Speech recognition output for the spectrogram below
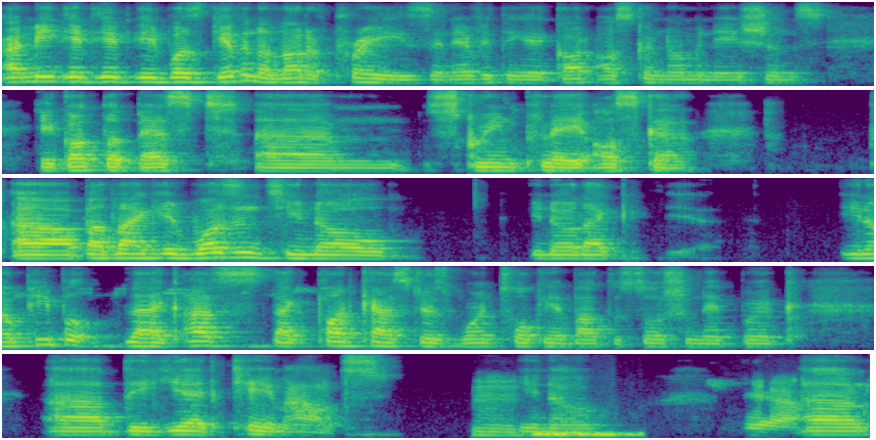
I mean, it, it it was given a lot of praise and everything. It got Oscar nominations. It got the best um, screenplay Oscar. Uh, but like, it wasn't, you know, you know, like you know people like us like podcasters weren't talking about the social network uh the year it came out Hmm. you know Yeah. um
